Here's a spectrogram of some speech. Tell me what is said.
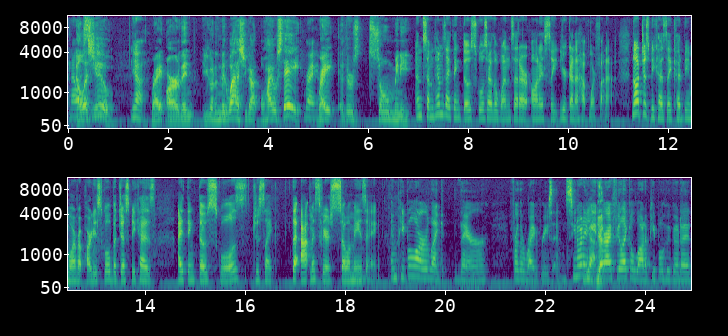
and LSU. LSU. Yeah. right? Or then you go to the Midwest, you got Ohio State, Right. Right? There's so many. And sometimes I think those schools are the ones that are honestly you're gonna have more fun at. Not just because they could be more of a party school, but just because I think those schools just like the atmosphere is so amazing. Mm-hmm. and people are like there for the right reasons. You know what I Yeah. mean? Yeah. Where I feel like a lot of people who go to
